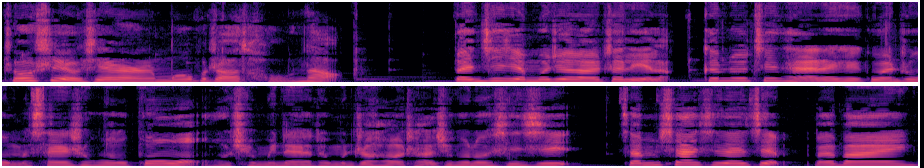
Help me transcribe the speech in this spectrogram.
着实有些让人摸不着头脑。本期节目就到这里了，更多精彩的可以关注我们三一生活的官网和全民大学同名账号查询更多信息。咱们下期再见，拜拜。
